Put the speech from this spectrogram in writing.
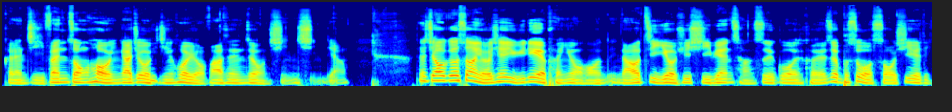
可能几分钟后，应该就已经会有发生这种情形这样。那焦哥虽然有一些渔猎朋友，哦，然后自己也有去溪边尝试过，可是这不是我熟悉的领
